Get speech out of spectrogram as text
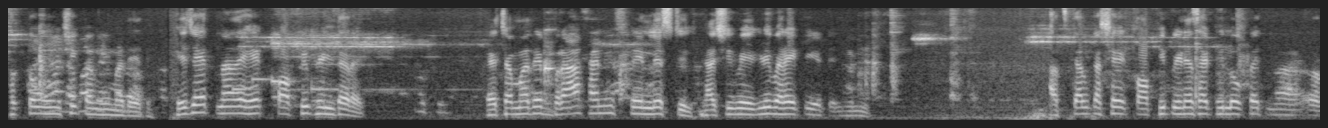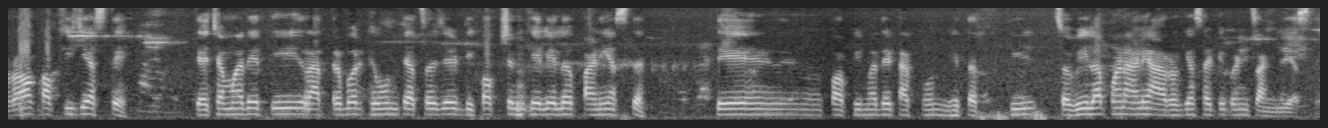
फक्त उंची कमी मध्ये येते. हे जे आहेत ना हे कॉफी फिल्टर आहेत. ह्याच्यामध्ये ब्रास आणि स्टेनलेस स्टील अशी वेगळी व्हरायटी येते नेहमी. आजकाल कसे कॉफी पिण्यासाठी लोक आहेत ना रॉ कॉफी जी असते त्याच्यामध्ये ती रात्रभर ठेवून त्याचं जे डिकॉक्शन केलेलं पाणी असतं ते कॉफीमध्ये टाकून घेतात. ती चवीला पण आणि आरोग्यासाठी पण चांगली असते.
